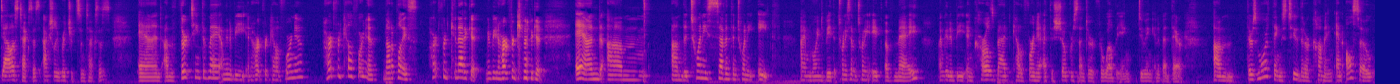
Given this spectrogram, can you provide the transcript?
Dallas, Texas, actually Richardson, Texas. And on the 13th of May, I'm going to be in Hartford, California. Hartford, California, not a place. Hartford, Connecticut. I'm going to be in Hartford, Connecticut. And um, on the 27th and 28th, I'm going to be the 27th, 28th of May. I'm going to be in Carlsbad, California at the Chopra Center for Wellbeing doing an event there. Um, there's more things too that are coming, and also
